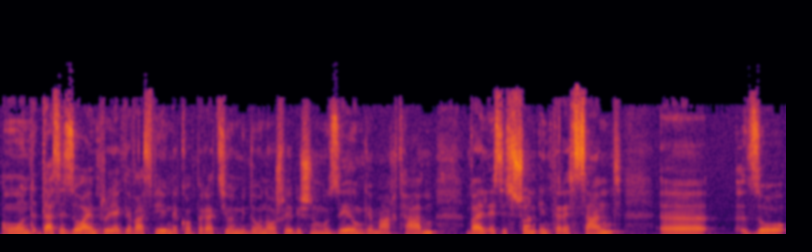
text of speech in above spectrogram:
Und das ist so ein Projekt, was wir in der Kooperation mit Donauschwäbischen Museum gemacht haben, weil es ist schon interessant, äh, so,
